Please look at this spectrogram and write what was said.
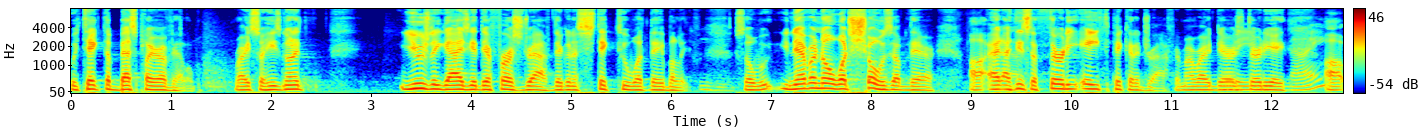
we take the best player available, right? So he's going to usually guys get their first draft, they're going to stick to what they believe. So we- you never know what shows up there. Uh, and I think it's the 38th pick of the draft. Am I right there? It's 38. 39? Uh,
